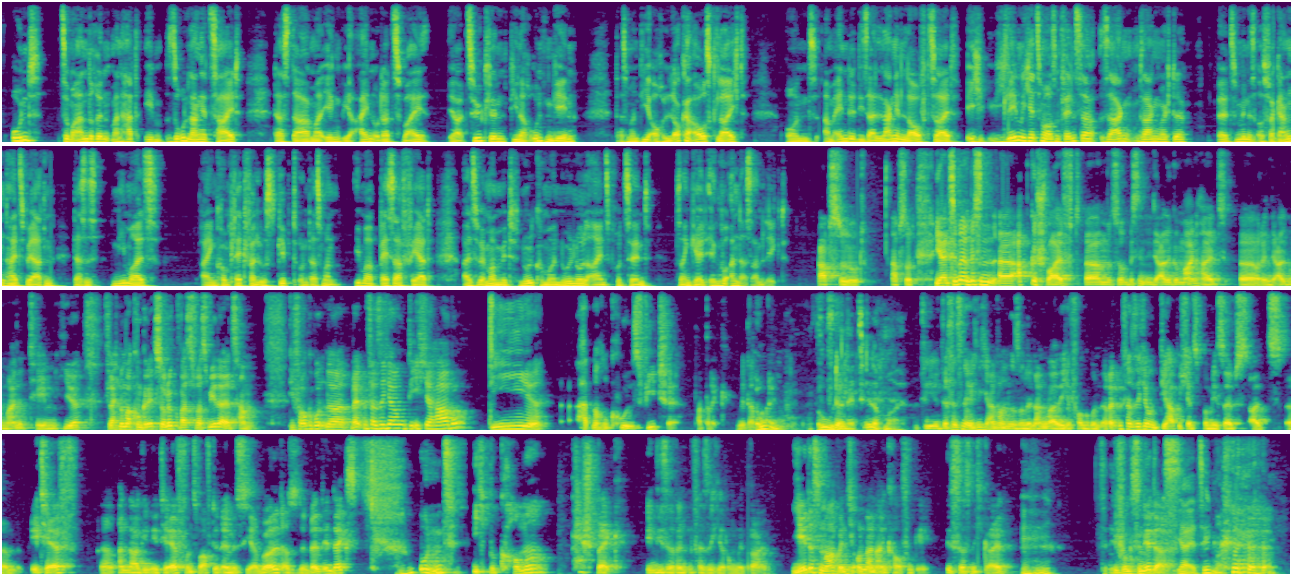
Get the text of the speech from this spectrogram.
und zum anderen, man hat eben so lange Zeit, dass da mal irgendwie ein oder zwei ja, Zyklen, die nach unten gehen, dass man die auch locker ausgleicht und am Ende dieser langen Laufzeit, ich, ich lehne mich jetzt mal aus dem Fenster, sagen, sagen möchte, äh, zumindest aus Vergangenheitswerten, dass es niemals einen Komplettverlust gibt und dass man immer besser fährt, als wenn man mit 0,001 Prozent sein Geld irgendwo anders anlegt. Absolut. Absolut. Ja, jetzt sind wir ein bisschen äh, abgeschweift, ähm, so ein bisschen in die Allgemeinheit äh, oder in die allgemeine Themen hier. Vielleicht nochmal konkret zurück, was, was wir da jetzt haben. Die vorgebundene Rentenversicherung, die ich hier habe, die hat noch ein cooles Feature, Patrick, mit dabei. Oh, oh dann erzähl doch mal. Die, das ist nämlich nicht einfach nur so eine langweilige vorgebundene Rentenversicherung, die habe ich jetzt bei mir selbst als ähm, ETF, äh, Anlage in ETF, und zwar auf den MSCI World, also den Weltindex. Mhm. Und ich bekomme Cashback in diese Rentenversicherung mit rein. Jedes Mal, wenn ich online einkaufen gehe. Ist das nicht geil? Mhm. Wie funktioniert das? Ja, erzähl mal.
